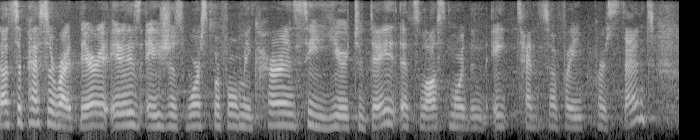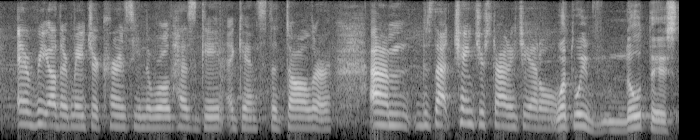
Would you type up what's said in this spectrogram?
that's the peso right there. It is Asia's worst performing currency year to date. It's lost more than eight tenths of a percent. Every other major currency in the world has gained against the dollar. Um, does that change your strategy at all? What we've noticed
